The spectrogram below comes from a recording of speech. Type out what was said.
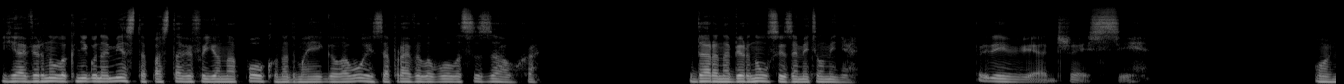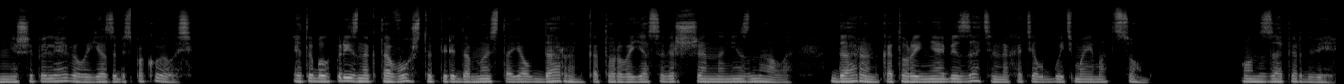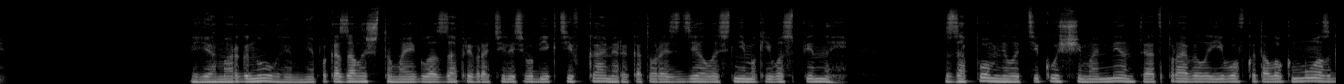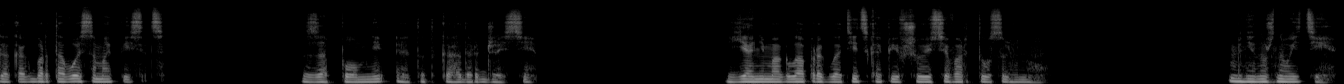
Я вернула книгу на место, поставив ее на полку над моей головой и заправила волосы за ухо. Даррен обернулся и заметил меня. «Привет, Джесси», он не шепелявил, и я забеспокоилась. Это был признак того, что передо мной стоял Даррен, которого я совершенно не знала. Даррен, который не обязательно хотел быть моим отцом. Он запер дверь. Я моргнула, и мне показалось, что мои глаза превратились в объектив камеры, которая сделала снимок его спины. Запомнила текущий момент и отправила его в каталог мозга, как бортовой самописец. Запомни этот кадр, Джесси. Я не могла проглотить скопившуюся во рту слюну. Мне нужно уйти.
